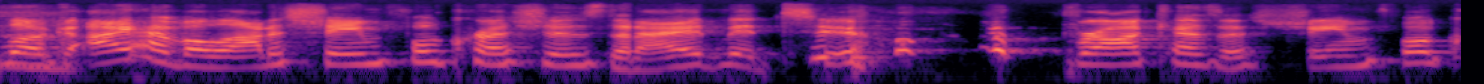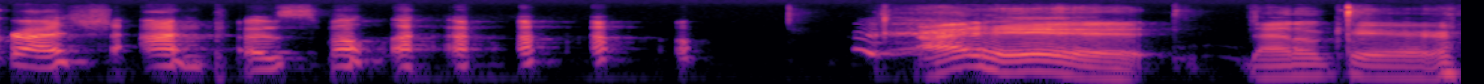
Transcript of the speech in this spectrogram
look, I have a lot of shameful crushes that I admit to. Brock has a shameful crush on Post Malone. I hit. I don't care.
